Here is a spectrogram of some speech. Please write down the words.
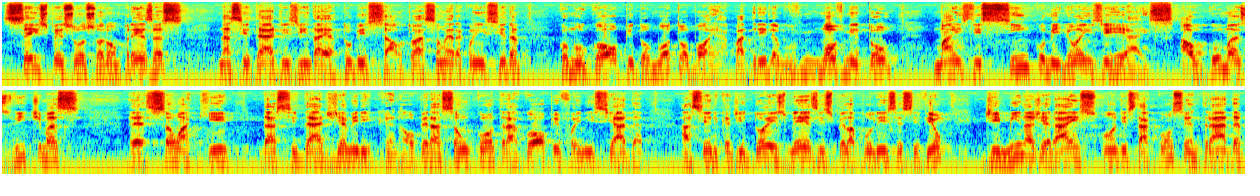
seis pessoas foram presas nas cidades de Indaiatuba e Salto. A ação era conhecida como o golpe do motoboy. A quadrilha movimentou mais de 5 milhões de reais. Algumas vítimas eh, são aqui da cidade de Americana. A operação contra golpe foi iniciada há cerca de dois meses pela Polícia Civil de Minas Gerais, onde está concentrada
